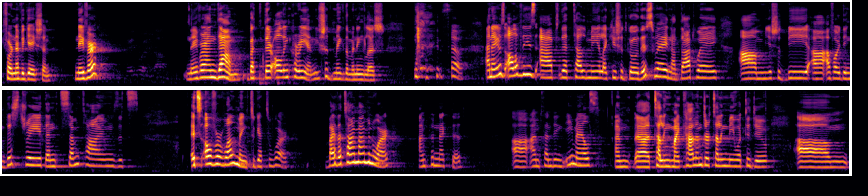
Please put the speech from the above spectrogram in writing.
for navigation? Naver? Naver and Daum, but they're all in Korean. You should make them in English. so, and I use all of these apps that tell me like you should go this way, not that way. Um, you should be uh, avoiding this street, and sometimes it's it's overwhelming to get to work. By the time I'm in work, I'm connected. Uh, I'm sending emails. I'm uh, telling my calendar, telling me what to do. Um,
